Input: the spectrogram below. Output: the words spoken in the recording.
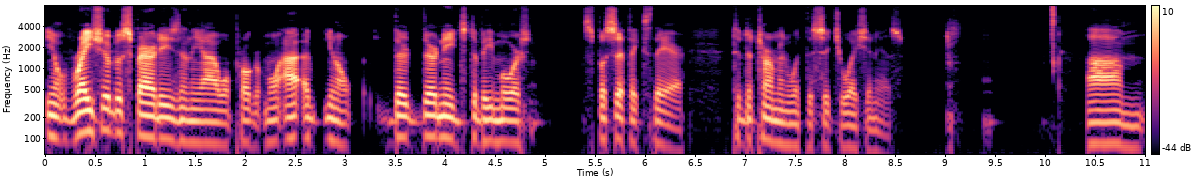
you know, racial disparities in the Iowa program. Well, I, you know, there there needs to be more specifics there to determine what the situation is. Um,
